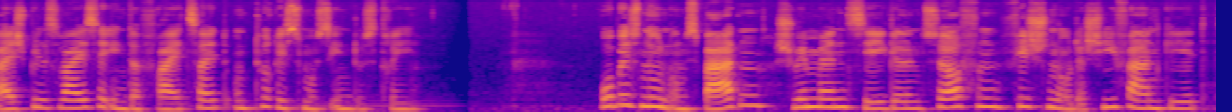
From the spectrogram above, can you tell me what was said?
beispielsweise in der Freizeit- und Tourismusindustrie. Ob es nun ums Baden, Schwimmen, Segeln, Surfen, Fischen oder Skifahren geht,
